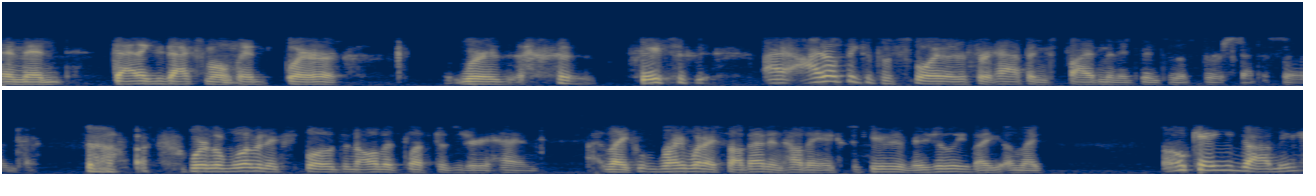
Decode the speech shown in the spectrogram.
And then that exact moment where where basically I, I don't think it's a spoiler for it happens five minutes into the first episode. So, where the woman explodes and all that's left is her hand. Like right when I saw that and how they executed it visually, like I'm like, okay, you got me.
